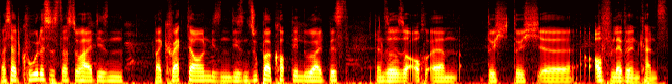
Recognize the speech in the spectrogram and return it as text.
was halt cool ist, ist, dass du halt diesen, bei Crackdown, diesen, diesen Supercop, den du halt bist, dann so, so auch ähm, durch, durch äh, aufleveln kannst.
